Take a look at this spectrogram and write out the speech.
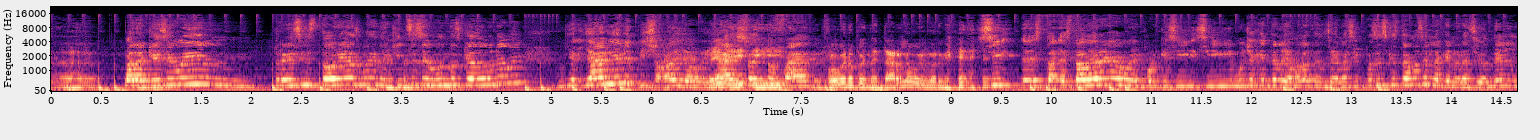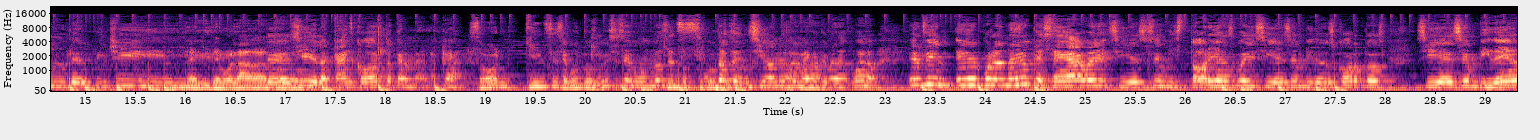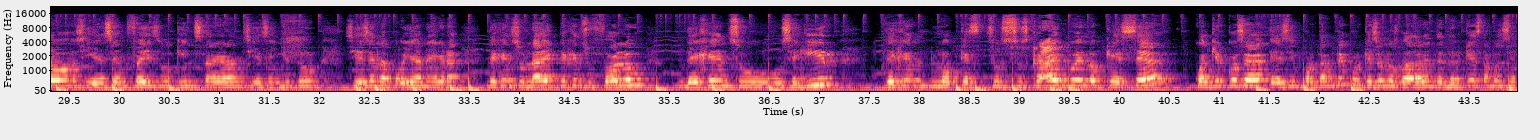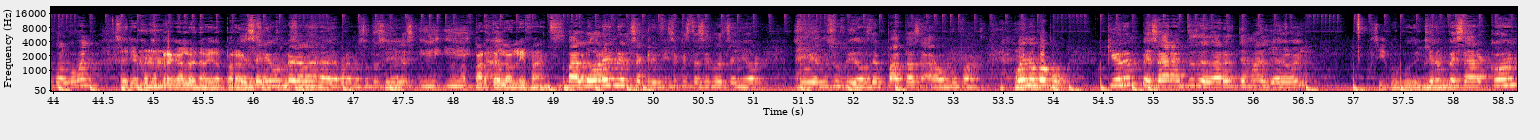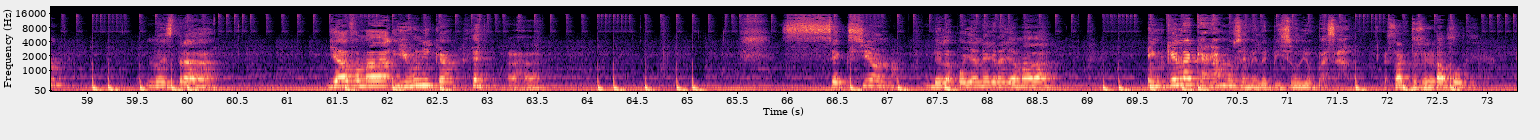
Para que ese güey en tres historias, güey, de 15 segundos cada una, güey. Ya, ya vi el episodio, güey. Ya y- soy tu fan. Fue bueno para inventarlo, güey, porque. Sí, está, está verga, güey, porque sí, sí, mucha gente le llama la atención así. Pues es que estamos en la generación del, del pinche... Del- de volada de- todo. Sí, del acá en corto, carnal, acá. Son 15 segundos, güey. 15 segundos de tu 15 puta atención es lo único que me da. Bueno, en fin, eh, por el medio que sea, güey, si es en historias, güey, si es en videos cortos, si es en video, si es en Facebook, Instagram, si es en YouTube, si es en la polla negra, dejen su like, dejen su follow, dejen su seguir, dejen lo que su subscribe, güey, lo que sea. Cualquier cosa es importante porque eso nos va a dar a entender que estamos haciendo algo bueno. Sería como un regalo de Navidad para Que nosotros. sería un regalo de Navidad para nosotros, Sí. señores. Y, y Aparte del OnlyFans. Valoren el sacrificio que está haciendo el señor subiendo sus videos de patas a OnlyFans. Bueno, papu, quiero empezar antes de dar el tema del día de hoy. Sí, papu, dime. Quiero empezar con nuestra ya afamada y única Ajá. Sección de la polla negra llamada ¿En qué la cagamos en el episodio pasado? Exacto, señores. Papu,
